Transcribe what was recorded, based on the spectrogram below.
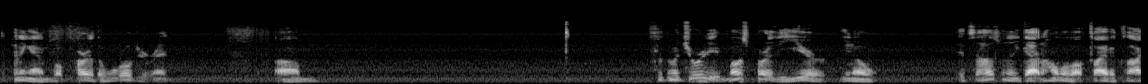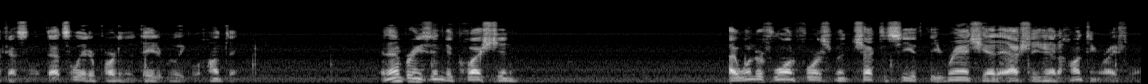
depending on what part of the world you're in. Um, for the majority, most part of the year, you know, if the husband had gotten home about five o'clock, that's that's a later part of the day to really go hunting. And that brings into question. I wonder if law enforcement checked to see if the ranch had actually had a hunting rifle,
